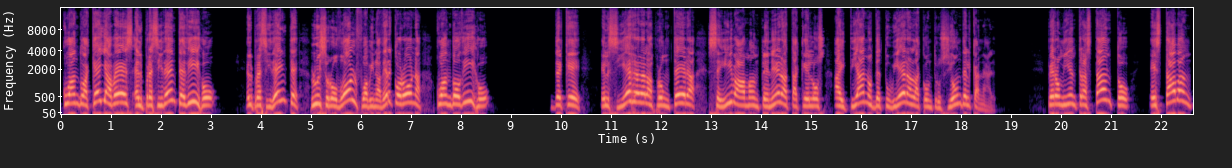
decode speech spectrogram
cuando aquella vez el presidente dijo el presidente Luis Rodolfo Abinader Corona cuando dijo de que el cierre de la frontera se iba a mantener hasta que los haitianos detuvieran la construcción del canal. Pero mientras tanto estaban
